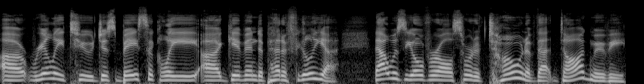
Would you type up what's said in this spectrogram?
uh, really to just basically uh, give in to pedophilia. That was the overall sort of tone of that dog movie.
